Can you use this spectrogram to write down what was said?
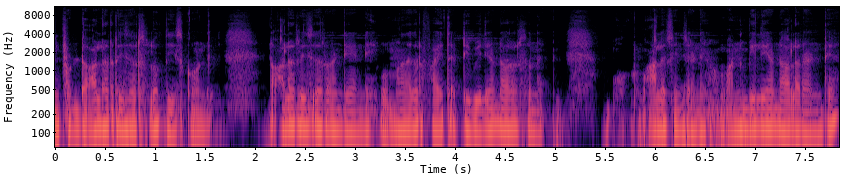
ఇప్పుడు డాలర్ రిజర్వ్స్లోకి తీసుకోండి. డాలర్ రిజర్వ్ అంటే ఏంటి? ఇప్పుడు మన దగ్గర ఫైవ్ థర్టీ బిలియన్ డాలర్స్ ఉన్నాయి. ఆలోచించండి. వన్ బిలియన్ డాలర్ అంటే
